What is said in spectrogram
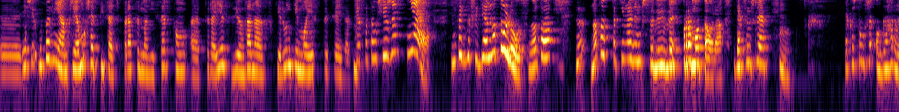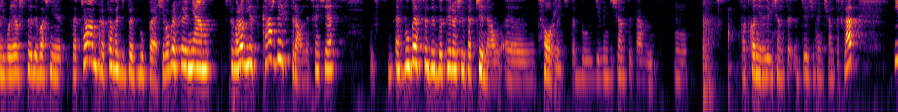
Y, ja się upewniłam, czy ja muszę pisać pracę magisterską, e, która jest związana z kierunkiem mojej specjalizacji. Okazało się, że nie. Więc jakby stwierdziłam, no to luz, no to, no to w takim razie muszę sobie wybrać promotora. I tak sobie myślę, hmm, jakoś to muszę ogarnąć, bo ja już wtedy właśnie zaczęłam pracować w SWPS-ie. W ogóle sobie miałam psychologię z każdej strony, w sensie SWPS wtedy dopiero się zaczynał y, tworzyć, to był 90 tam, y, pod koniec 90, 90 lat i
